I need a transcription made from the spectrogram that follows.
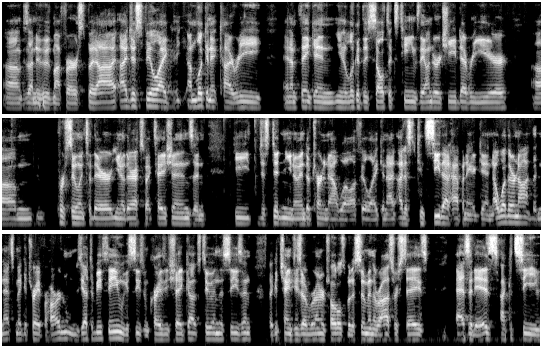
because um, I knew who was my first. But I I just feel like I'm looking at Kyrie and I'm thinking, you know, look at these Celtics teams. They underachieved every year, um, pursuant to their you know their expectations and he just didn't, you know, end up turning out well. I feel like, and I, I, just can see that happening again. Now, whether or not the Nets make a trade for Harden is yet to be seen. We could see some crazy shakeups too in this season that could change these over under totals. But assuming the roster stays as it is, I could see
